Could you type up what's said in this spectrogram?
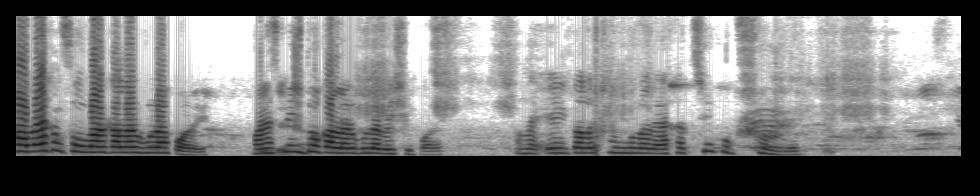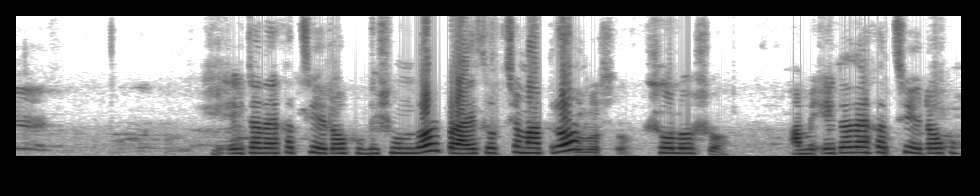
সবাই এখন সোবার কালারগুলা পরে মানে স্নিগ্ধ কালারগুলা বেশি পরে। আমি এই কালেকশনগুলো দেখাচ্ছি খুব সুন্দর। এইটা দেখাচ্ছি এটাও খুবই সুন্দর প্রাইস হচ্ছে মাত্র ষোলোশো। আমি এটা দেখাচ্ছি এটাও খুব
